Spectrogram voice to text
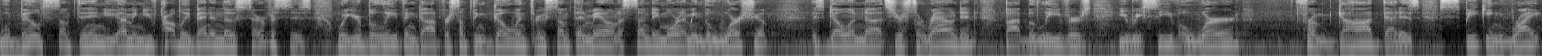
will build something in you. I mean, you've probably been in those services where you're believing God for something, going through something. Man, on a Sunday morning, I mean, the worship is going nuts. You're surrounded by believers. You receive a word from God that is speaking right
